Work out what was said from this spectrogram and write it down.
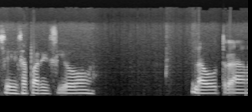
Se desapareció la otra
